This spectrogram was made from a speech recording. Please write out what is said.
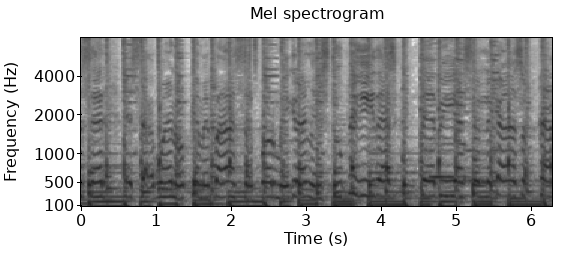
Hacer, está bueno que me pase por mi gran estupidez. Debí hacerle caso a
